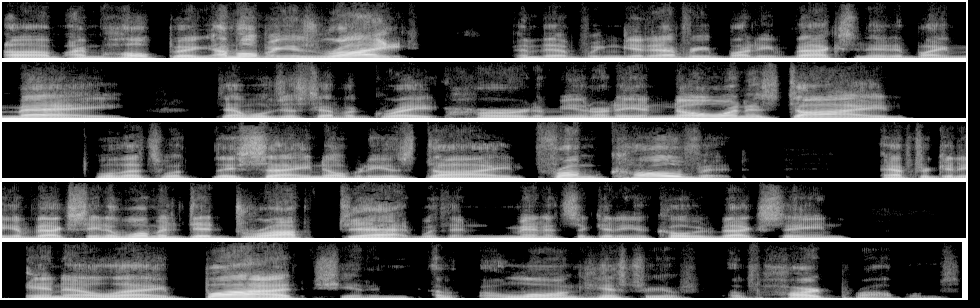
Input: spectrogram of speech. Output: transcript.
um, I'm hoping, I'm hoping he's right. And that if we can get everybody vaccinated by May, then we'll just have a great herd immunity and no one has died. Well, that's what they say. Nobody has died from COVID after getting a vaccine. A woman did drop dead within minutes of getting a COVID vaccine in LA, but she had a, a long history of, of heart problems.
